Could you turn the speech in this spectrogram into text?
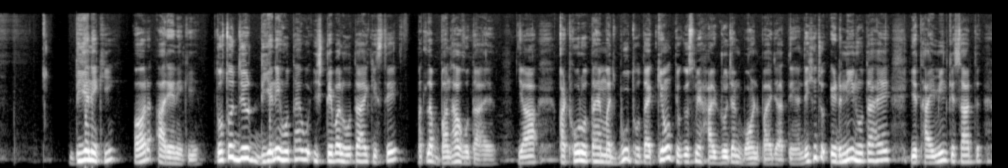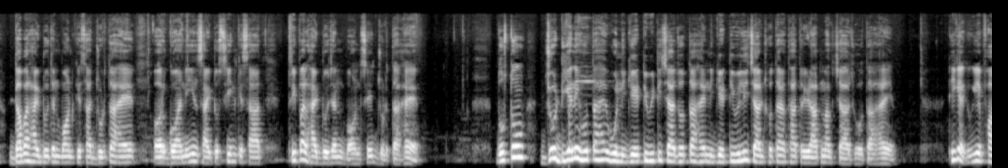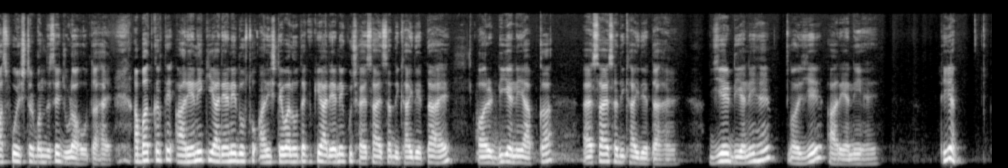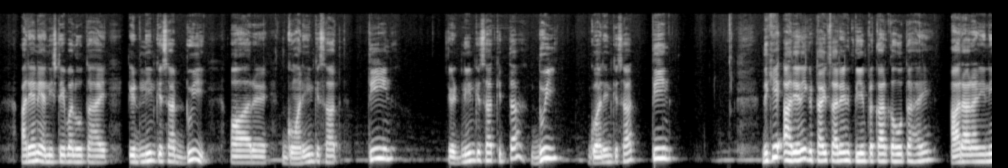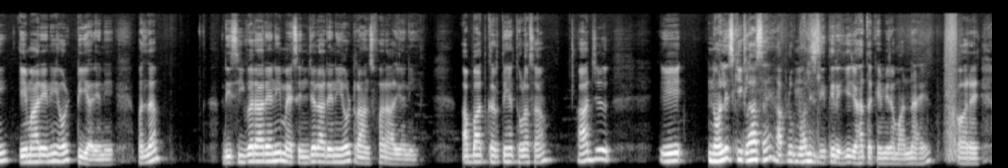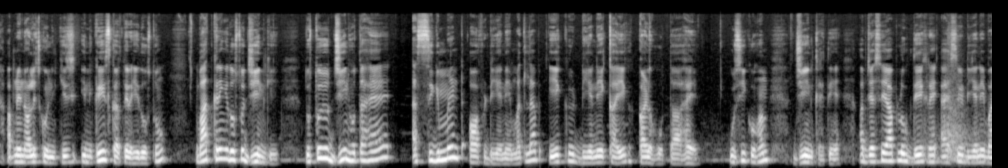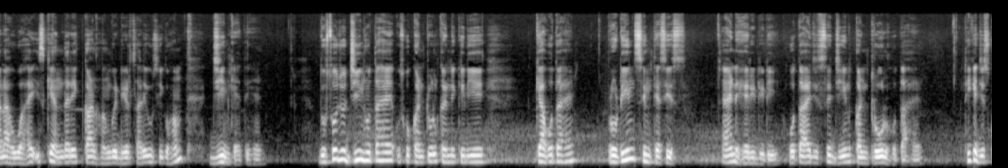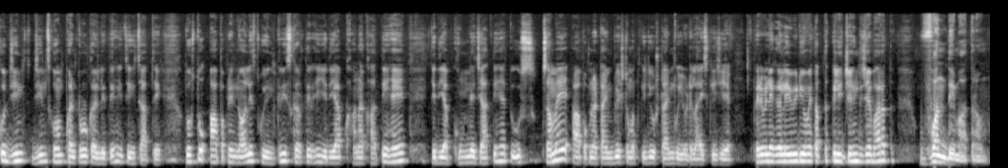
डीएनए की और आरएनए की। दोस्तों, जो डीएनए होता है, वो स्टेबल होता है किससे? मतलब बंधा होता है। या कठोर होता है, मज़बूत होता है, क्यों? क्योंकि उसमें हाइड्रोजन बॉन्ड पाए जाते हैं। देखिए, जो एडनिन होता है, ये थाइमिन के साथ डबल हाइड्रोजन बॉन्ड के साथ जुड़ता है और ग्वानिन साइटोसिन के साथ ट्रिपल हाइड्रोजन बॉन्ड से जुड़ता है। दोस्तों, जो डीएनए होता है, वो निगेटिविटी चार्ज होता है निगेटिवली चार्ज होता है, अर्थात ऋणात्मक चार्ज होता है। ठीक है? क्योंकि ये फास्फोस्टर बंध से जुड़ा होता है। अब बात करते हैं आर्यने की। आर्यने दोस्तों अनस्टेबल होता है, क्योंकि आर्यने कुछ ऐसा ऐसा दिखाई देता है। और डीएनए आपका ऐसा ऐसा दिखाई देता है। ये डीएनए है और ये आर्यने है। ठीक है? आर्यने अनस्टेबल होता है एडनिन के साथ दुई और ग्वानिन के साथ तीन। एडनिन के साथ कितना? दुई। ग्वानिन के साथ तीन। देखिए आर्यने के टाइप्स आर्यने तीन प्रकार का होता है। R R N A M R N A और टी आर एन ए मतलब receiver R N messenger R N और ट्रांसफ़र आर एन अब बात करते हैं थोड़ा सा। आज ये नॉलेज की क्लास है, आप लोग नॉलेज लेते रहिए जहाँ तक है मेरा मानना है। और अपने नॉलेज को इनक्रीज इनक्रीज करते रहिए दोस्तों। बात करेंगे दोस्तों जीन की। दोस्तों जो जीन होता है अ सिगमेंट ऑफ़ डीएनए मतलब एक डीएनए का एक कण होता है। उसी को हम जीन कहते हैं। अब जैसे आप लोग देख रहे हैं, ऐसे डीएनए बना हुआ है, इसके अंदर एक कण होंगे ढेर सारे, उसी को हम जीन कहते हैं। दोस्तों, जो जीन होता है, उसको कंट्रोल करने के लिए क्या होता है? प्रोटीन सिंथेसिस एंड हेरिडिटी होता है, जिससे जीन कंट्रोल होता है। ठीक है, जिसको जीन जीन्स को हम कंट्रोल कर लेते हैं, इसी हिसाब से। दोस्तों, आप अपने नॉलेज को इंक्रीज करते रहिए। यदि आप खाना खाते हैं, यदि आप घूमने जाते हैं तो उस समय आप अपना टाइम वेस्ट मत कीजिए, उस टाइम को यूटिलाइज कीजिए। फिर मिलेंगे अगले वीडियो में, तब तक के लिए जय हिंद, जय भारत, वंदे मातरम।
